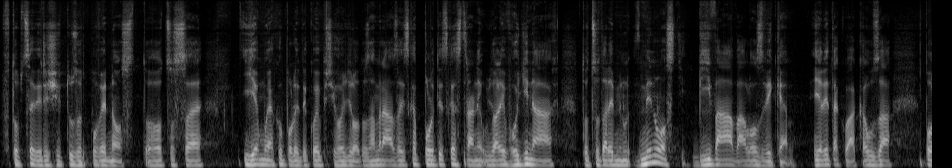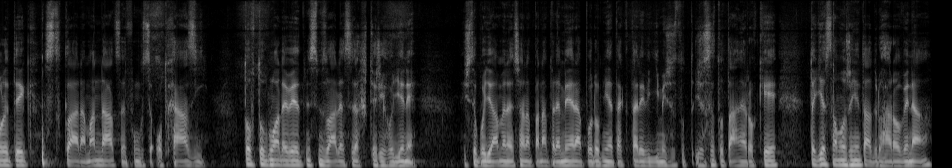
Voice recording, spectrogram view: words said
v topce vyřešit tu zodpovědnost toho, co se jemu jako politikovi přihodilo. To znamená, z hlediska politické strany udělali v hodinách to, co tady v minulosti bývávalo zvykem. Je-li taková kauza, politik skládá mandát, své funkce odchází. To v TOP 09, myslím, zvládne asi za 4 hodiny. Když se podíváme třeba na pana premiéra a podobně, tak tady vidíme, že, to, že se to táhne roky. Teď je samozřejmě ta druhá rovina,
